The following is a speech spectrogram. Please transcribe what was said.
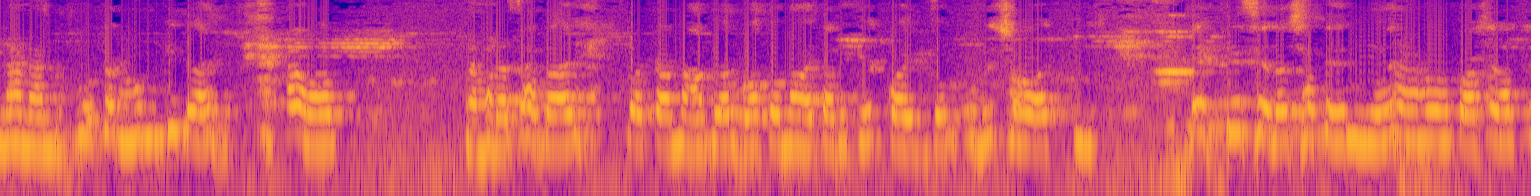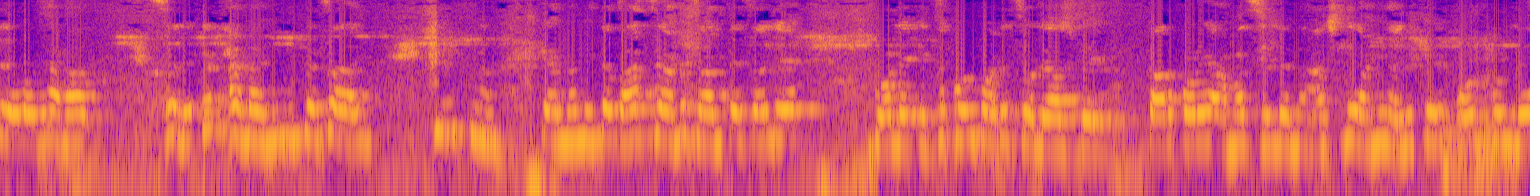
নানান প্রকার হুমকি দেয়। আমার আমরা সবাই টাকা না দেওয়ার গত নয় তারিখে কয়েকজন পুলিশ সহ একটি একটি ছেলের সাথে নিয়ে আমার পাশে আসে এবং আমার ছেলেকে থানায় নিতে চাই কিন্তু কেন নিতে চাচ্ছে আমি জানতে চাইলে বলে কিছুক্ষণ পরে চলে আসবে। তারপরে আমার ছেলে না আসলে আমি আলিকে ফোন করলে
